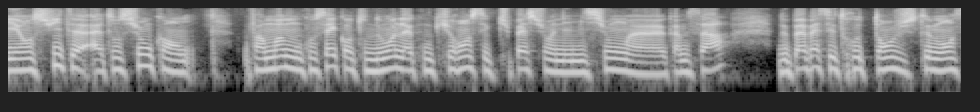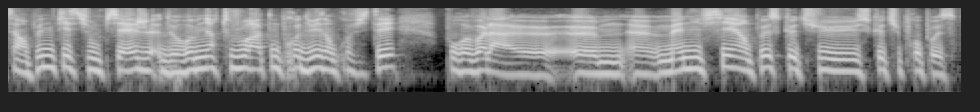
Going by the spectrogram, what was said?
Et ensuite, attention quand, enfin moi, mon conseil quand on demande la concurrence, c'est que tu passes sur une émission euh, comme ça, de pas passer trop de temps justement. C'est un peu une question piège, de revenir toujours à ton produit, d'en profiter pour euh, voilà euh, euh, magnifier un peu ce que tu ce que tu proposes.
